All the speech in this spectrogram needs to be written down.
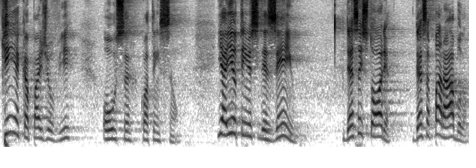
Quem é capaz de ouvir, ouça com atenção. E aí eu tenho esse desenho dessa história, dessa parábola,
